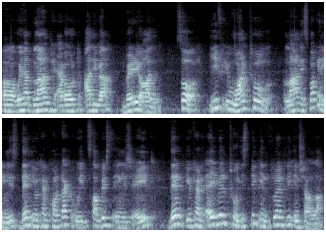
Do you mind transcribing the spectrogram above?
uh, we have learned about Adiba very well. So, if you want to learn spoken English, then you can contact with Subjects English 8. Then you can able to speak fluently, inshallah.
